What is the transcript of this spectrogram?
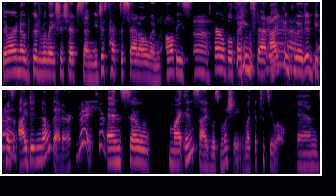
there are no good relationships and you just have to settle and all these Uh, terrible things that I concluded because yeah. I didn't know better. right. Sure. And so my inside was mushy, like a Tootsie Roll. And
